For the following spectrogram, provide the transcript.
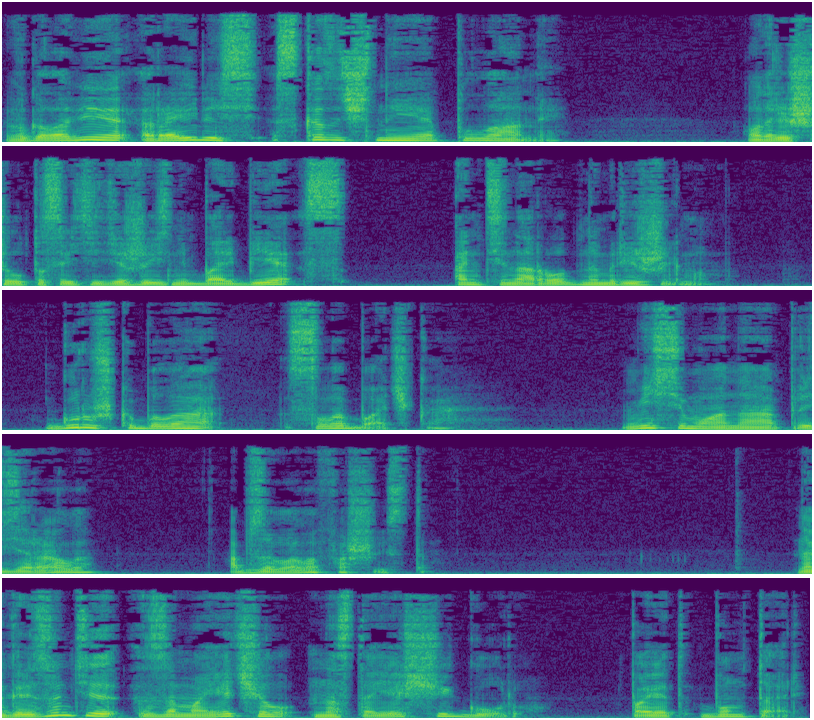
В голове роились сказочные планы. Он решил посвятить жизнь борьбе с антинародным режимом. Гурушка была слабачка. Миссиму она презирала, обзывала фашистом. На горизонте замаячил настоящий гуру, поэт-бунтарь,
